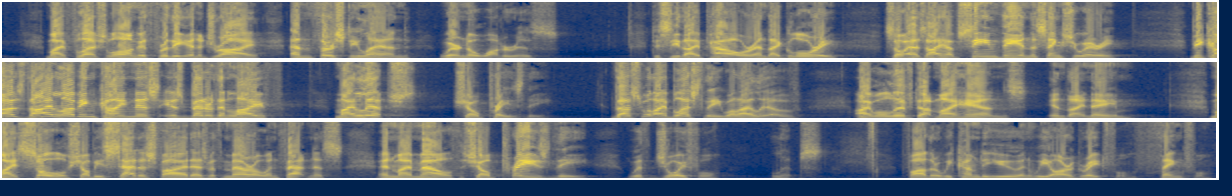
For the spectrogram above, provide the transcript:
My flesh longeth for thee in a dry and thirsty land where no water is, to see thy power and thy glory, so as I have seen thee in the sanctuary. Because thy loving kindness is better than life, my lips shall praise thee. Thus will I bless thee while I live. I will lift up my hands in thy name. My soul shall be satisfied as with marrow and fatness, and my mouth shall praise thee with joyful lips. Father, we come to you and we are grateful, thankful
